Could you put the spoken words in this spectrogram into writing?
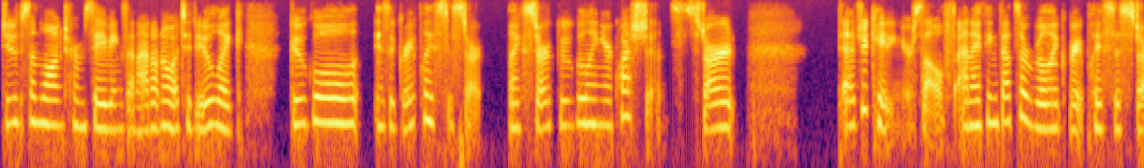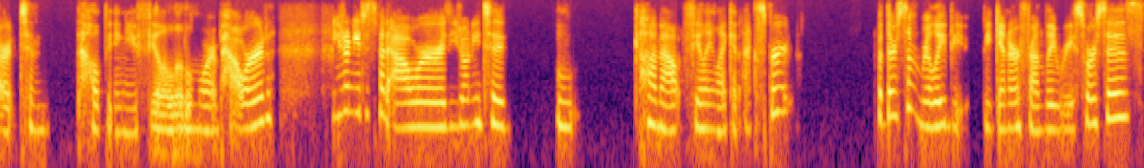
do some long-term savings and I don't know what to do, like Google is a great place to start. Like start googling your questions. Start educating yourself. And I think that's a really great place to start to helping you feel a little more empowered. You don't need to spend hours, you don't need to come out feeling like an expert. But there's some really be- beginner friendly resources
